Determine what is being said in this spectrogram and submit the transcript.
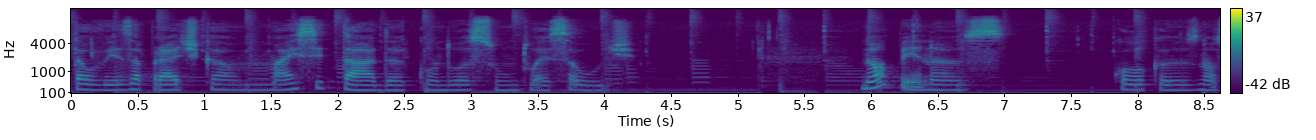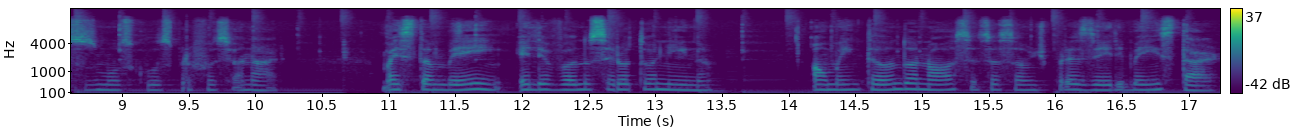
Talvez a prática mais citada quando o assunto é saúde. Não apenas colocando os nossos músculos para funcionar, mas também elevando serotonina, aumentando a nossa sensação de prazer e bem-estar.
